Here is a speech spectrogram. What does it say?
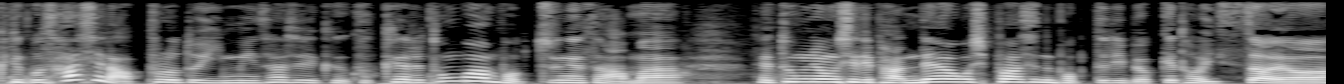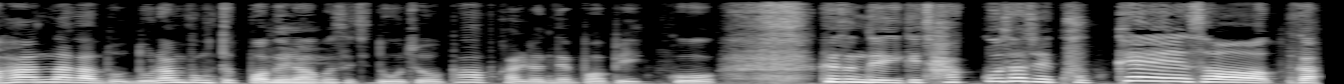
그리고 사실 앞으로도 이미 사실 그 국회를 통과한 법 중에서 아마 대통령실이 반대하고 싶어 하시는 법들이 몇 개 더 있어요. 하나가 노란봉투법이라고 네. 해서 노조 파업 관련된 법이 있고. 그래서 근데 이게 자꾸 사실 국회에서, 그러니까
